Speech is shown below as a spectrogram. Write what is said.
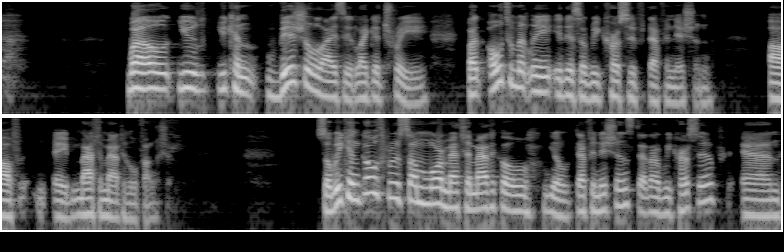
type. Yeah. Well, you you can visualize it like a tree, but ultimately it is a recursive definition of a mathematical function. So we can go through some more mathematical you know definitions that are recursive, and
